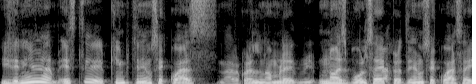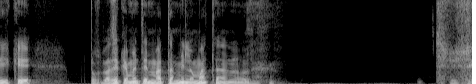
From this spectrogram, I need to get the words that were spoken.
Y tenía, este Kim tenía un secuaz, no recuerdo el nombre, no es Bullseye, pero tenía un secuaz ahí que, pues básicamente Matt también lo mata, ¿no? Sí, sí.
